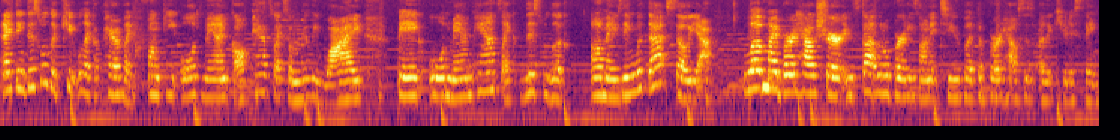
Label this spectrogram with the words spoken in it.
And I think this will look cute with like a pair of like funky old man golf pants, like some really wide, big old man pants. Like this would look amazing with that. So yeah, Love my birdhouse shirt and it's got little birdies on it too, but the birdhouses are the cutest thing.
